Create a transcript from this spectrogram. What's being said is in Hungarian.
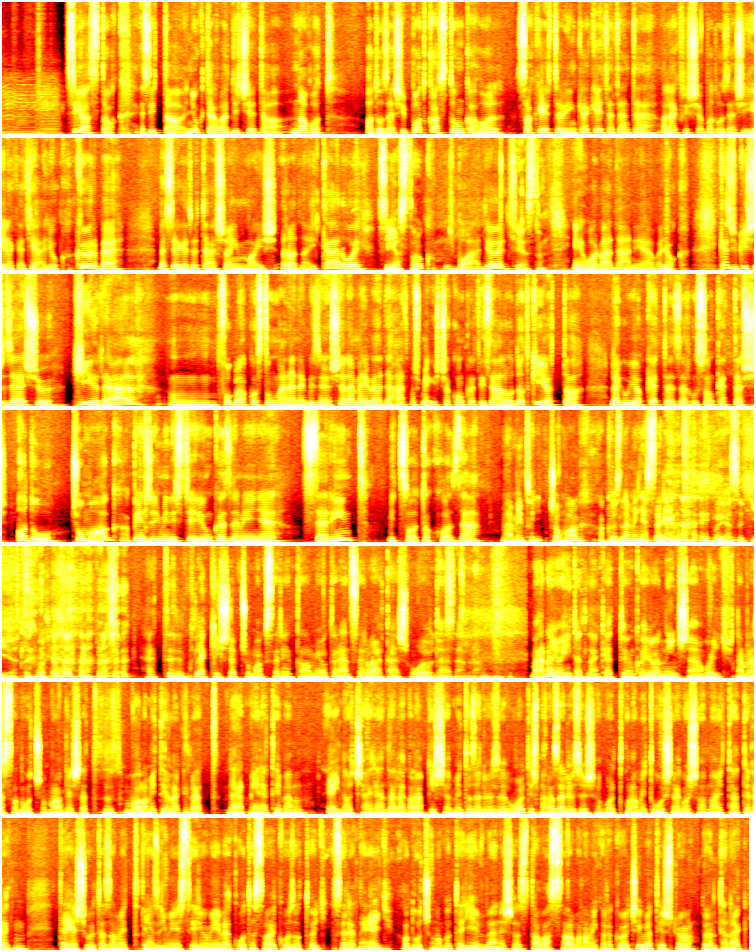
Sziasztok! Ez itt a Nyugtával Dicsét a Navot adózási podcastunk, ahol szakértőinkkel két hetente a legfrissebb adózási híreket járjuk körbe. Beszélgető társaim ma is Radnai Károly Sziasztok! és Boár György. Sziasztok! Én Horváth Dániel vagyok. Kezdjük is az első hírrel. Mm, Foglalkoztunk már ennek bizonyos elemeivel, de hát most mégiscsak konkretizálódott. Kijött a legújabb 2022-es adó csomag, a pénzügyminisztérium közleménye szerint. Mit szóltok hozzá? Mármint, hogy csomag a közleménye szerint, vagy az, hogy kijött. hát legkisebb csomag szerint, amióta rendszerváltás volt. Tehát számra. már nagyon hitetlenkedtünk, hogy olyan nincsen, hogy nem lesz adócsomag, és hát valami tényleg lett, de hát méretében egy nagyságrendel legalább kisebb, mint az előző volt, és már az előző sem volt valami túlságosan nagy, tehát tényleg teljesült az, amit a pénzügyminisztérium évek óta szajkózott, hogy szeretne egy adócsomagot egy évben, és az tavasszal van, amikor a költségvetésről döntenek.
